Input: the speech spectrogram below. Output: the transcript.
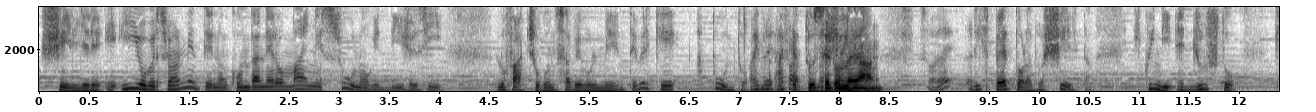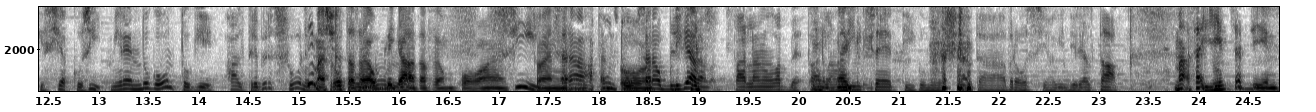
scegliere e io personalmente non condannerò mai nessuno che dice sì, lo faccio consapevolmente perché appunto hai, hai fatto tu sei tollerante eh, rispetto alla tua scelta e quindi è giusto che sia così. Mi rendo conto che altre persone. Sì, ma la scelta sarà non... obbligata fra un po'. Eh. Sì, cioè, sarà appunto senso... sarà obbligata. Parlano, vabbè, parlano di insetti come scelta prossima, quindi in realtà. Ma sai, gli insetti,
